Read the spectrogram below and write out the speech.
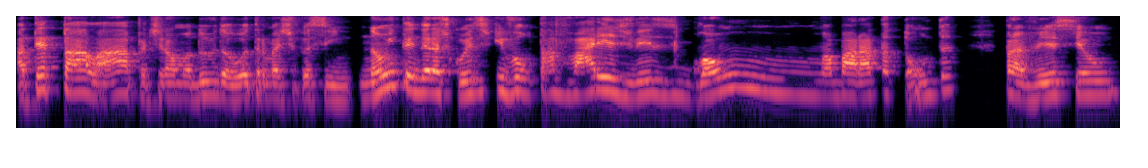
até tá lá para tirar uma dúvida ou outra, mas tipo assim, não entender as coisas e voltar várias vezes igual um- uma barata tonta para ver se eu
